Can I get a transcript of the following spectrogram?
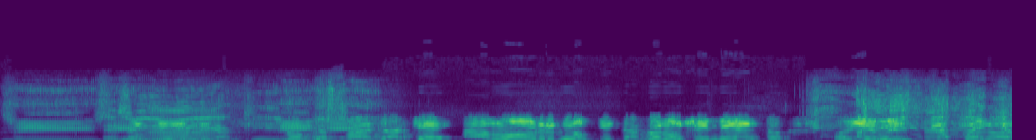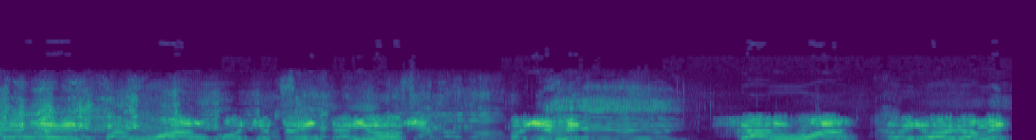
Sí, aquí. Lo que Sí. pasa es que amor no quita conocimiento. Óyeme, bueno, eh, eh, San Juan 832. Óyeme, San Juan, óigame,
